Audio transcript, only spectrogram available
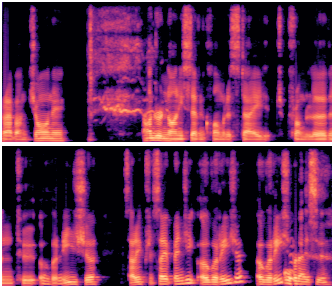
Brabancione. 197 kilometers stage from Leuven to Overijse. Is that how you say it, Benji? Overijse? Overijse? Overijse.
